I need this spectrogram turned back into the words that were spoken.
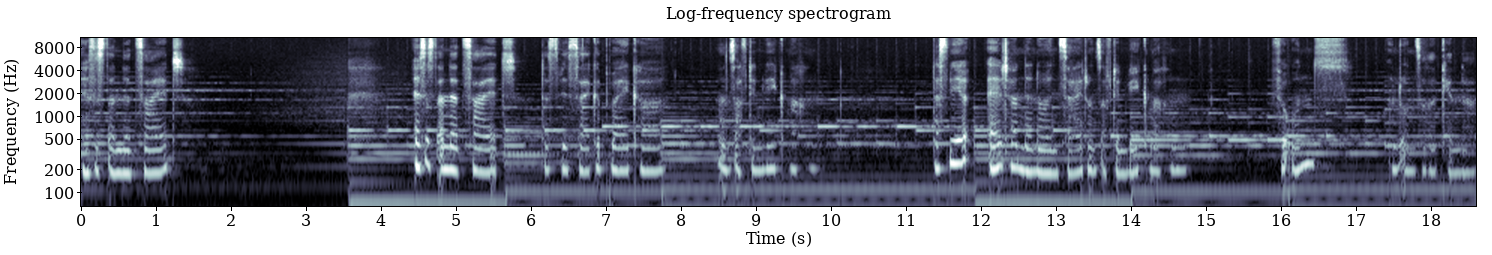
Es ist an der Zeit. Es ist an der Zeit, dass wir Cycle Breaker uns auf den Weg machen. Dass wir Eltern der neuen Zeit uns auf den Weg machen. Für uns und unsere Kinder.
